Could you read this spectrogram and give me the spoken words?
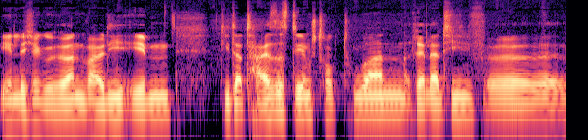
ähnliche gehören, weil die eben die Dateisystemstrukturen relativ, äh, äh,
